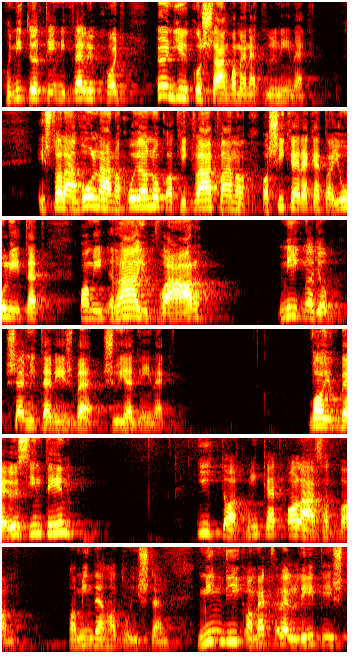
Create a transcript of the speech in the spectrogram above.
hogy mi történik velük, hogy öngyilkosságba menekülnének. És talán volnának olyanok, akik látván a, a sikereket, a jólétet, ami rájuk vár, még nagyobb semmitevésbe süllyednének. Valljuk be őszintén, így tart minket alázatban a mindenható Isten. Mindig a megfelelő lépést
